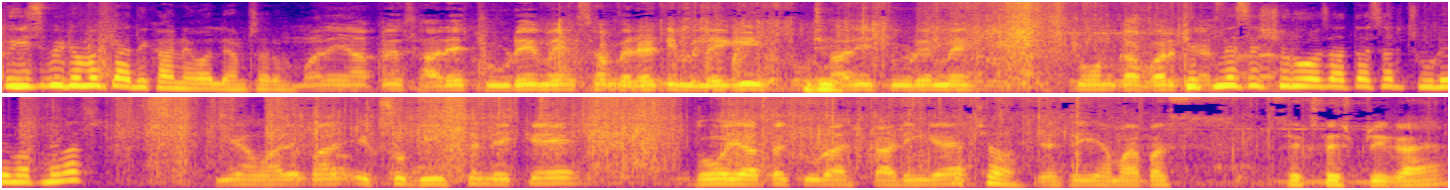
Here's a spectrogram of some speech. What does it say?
तो इस वीडियो में क्या दिखाने वाले हम सर हमारे यहाँ पे सारे चूड़े में सब वेरायटी मिलेगी। सारी चूड़े में स्टोन का वर्क कितने से शुरू हो जाता है सर चूड़े में अपने पास? ये हमारे पास 120 से लेके 2000 तक चूड़ा स्टार्टिंग है। अच्छा। जैसे ये हमारे पास सिक्स फिफ्टी का है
